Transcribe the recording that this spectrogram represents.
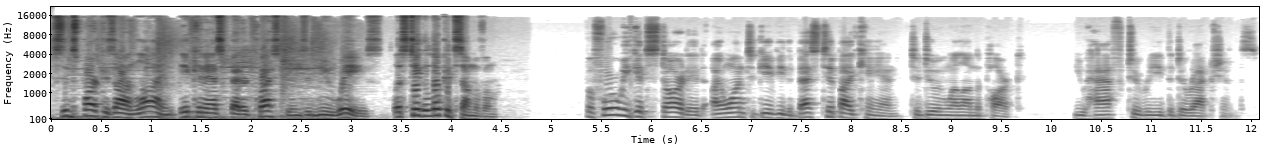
Since PARCC is online, it can ask better questions in new ways. Let's take a look at some of them. Before we get started, I want to give you the best tip I can to doing well on the PARCC. You have to read the directions.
